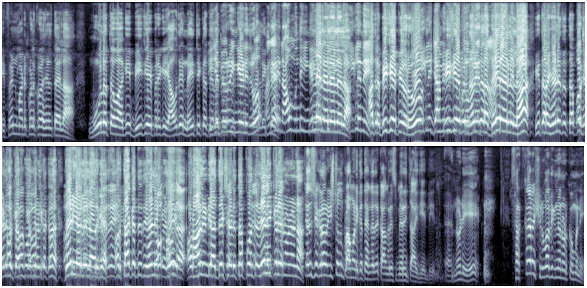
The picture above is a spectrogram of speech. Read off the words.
ಡಿಫೆಂಡ್ ಮಾಡ್ಕೊಳ್ಕೊಳ್ಳೋ ಹೇಳ್ತಾ ಇಲ್ಲ. ಮೂಲತವಾಗಿ ಬಿಜೆಪಿಯವರಿಗೆ ಯಾವುದೇ ನೈತಿಕತೆ ಇಲ್ಲ BJP ಯವರು ಹಿಂಗೆ ಹೇಳಿದ್ರು, ಮಾಡ್ಲಿಕ್ಕೆ. ಹಂಗಾಗಿ ನಾವು ಮುಂದೆ ಹಿಂಗೆ ಇಲ್ಲ ಇಲ್ಲ ಇಲ್ಲ ಇಲ್ಲ ಇಲ್ಲ. ಆದ್ರೆ ಬಿಜೆಪಿ ಅವರು ಬಿಜೆಪಿ ನಂತರ ಧೈರ್ಯ ಇರಲಿಲ್ಲ. ಈ ತರ ಹೇಳಿದ್ರು ತಪ್ಪು ಹೇಳಿದ್ರು ತಪ್ಪು ಅಂತ ಹೇಳ್ತಕ್ಕ ಧೈರ್ಯ ಇರಲಿಲ್ಲ ಅವ್ರಿಗೆ. ಅವ್ರ ತಾಕತ್ತಿದ್ದು ಹೇಳಿ ಕೇಳಿ? ಅವ್ರ ಆಲ್ ಇಂಡಿಯಾ ಅಧ್ಯಕ್ಷ ಹೇಳಿ ತಪ್ಪು ಅಂತ ಹೇಳಿ ಕೇಳಿ ನೋಡೋಣ. ಚಂದ್ರಶೇಖರ್ ಅವರು ಇಷ್ಟೊಂದು ಪ್ರಾಮಾಣಿಕತೆ ಹಂಗಾದ್ರೆ ಕಾಂಗ್ರೆಸ್ ಮೆರಿತಾ ಇದೆಯಲ್ಲಿ ನೋಡಿ ಸರ್ಕಾರ ಶುರುವಾದಿಂದ ನೋಡ್ಕೊಂಬನ್ನಿ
